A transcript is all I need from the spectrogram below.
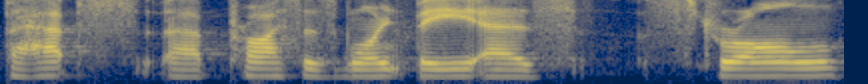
perhaps uh, prices won't be as strong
